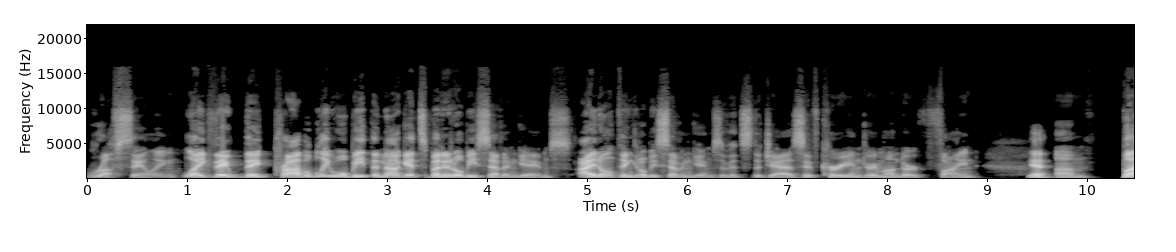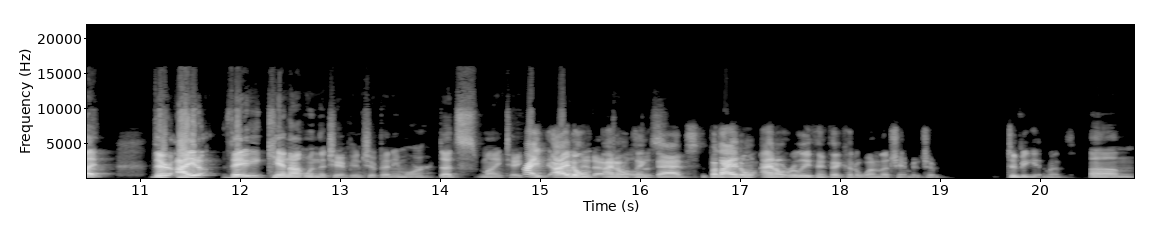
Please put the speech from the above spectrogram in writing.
rough sailing. Like they they probably will beat the Nuggets, but it'll be seven games. I don't think it'll be seven games if it's the Jazz. If Curry and Draymond are fine, yeah, um, but they're I they cannot win the championship anymore. That's my take. I I don't I don't think this. that's. But I don't I don't really think they could have won the championship to begin with. Um.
